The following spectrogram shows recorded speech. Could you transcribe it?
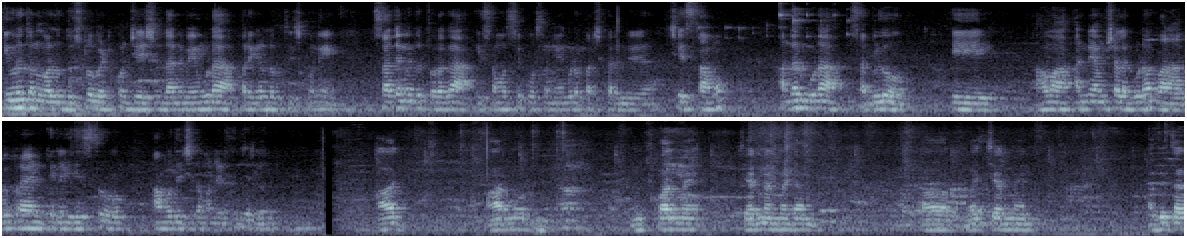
తీవ్రతను వాళ్ళు దృష్టిలో పెట్టుకొని చేసిన దాన్ని మేము కూడా పరిగణలోకి తీసుకొని సాధ్యమైనంత త్వరగా ఈ సమస్య కోసం మేము కూడా పరిష్కారం చే- చేస్తాము. అందరూ కూడా సభ్యులు ఈ అవ- అన్ని అంశాలకు కూడా వాళ్ళ అభిప్రాయాన్ని తెలియజేస్తూ ఆమోదించడం అనేది జరిగింది आज आरमोर म्यूनसिपल में चेयरमैन मैडम और वाइस चेयरमैन अभी तक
